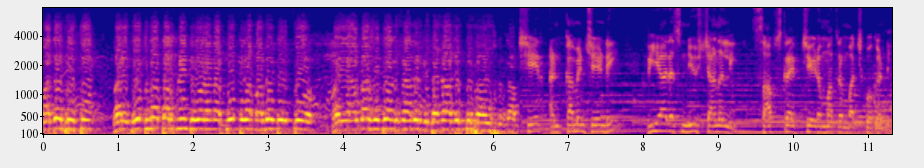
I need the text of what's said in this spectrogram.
మద్దతు ఇస్తూ మరి దూసుగా తరఫు నుంచి కూడా పూర్తిగా మద్దతు తెలుపుతూ మరి అవకాశం ఇచ్చినందుకు అందరికీ ధన్యవాదాలు షేర్ అండ్ కమెంట్ చేయండి. పిఆర్ఎస్ న్యూస్ ఛానల్ని సబ్స్క్రైబ్ చేయడం మాత్రం మర్చిపోకండి.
